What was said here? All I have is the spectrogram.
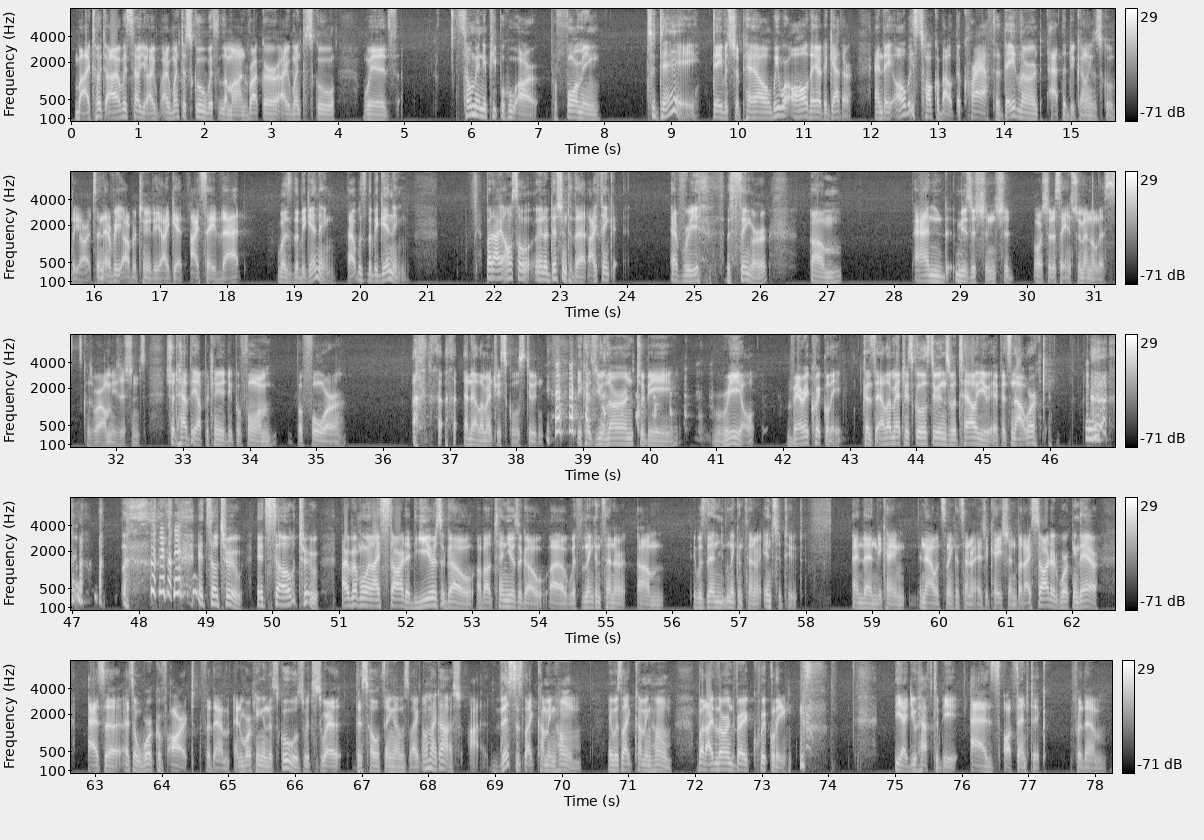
But I told you, I always tell you, I, I went to school with Lamont Rucker. I went to school with so many people who are performing today. David Chappelle, we were all there together. And they always talk about the craft that they learned at the Duke Ellington School of the Arts. And every opportunity I get, I say that was the beginning. That was the beginning. But I also, in addition to that, I think every singer um, and musician should, or should I say instrumentalists, because we're all musicians, should have the opportunity to perform before an elementary school student because you learn to be real very quickly because elementary school students will tell you if it's not working. it's so true. It's so true. I remember when I started years ago, about 10 years ago, uh, with Lincoln Center. Um, it was then Lincoln Center Institute, and then became now it's Lincoln Center Education. But I started working there as a as a work of art for them, and working in the schools, which is where this whole thing. I was like, oh my gosh, I, this is like coming home. It was like coming home. But I learned very quickly. yeah, you have to be as authentic for them,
